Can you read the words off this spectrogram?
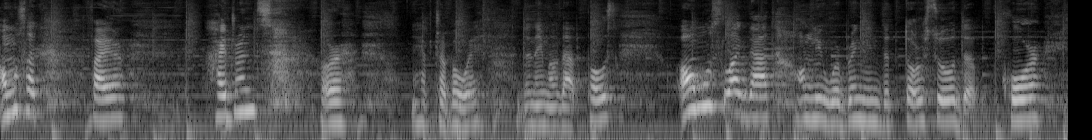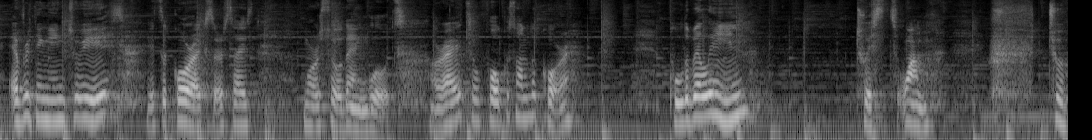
almost like fire hydrants or I have trouble with the name of that pose. Almost like that, only we're bringing the torso, the core, everything into it. It's a core exercise more so than glutes, all right? So focus on the core. Pull the belly in, twist, one, two,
